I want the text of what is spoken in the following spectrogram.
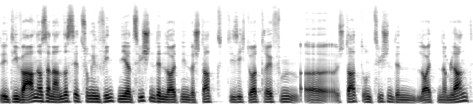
die, die, wahren Auseinandersetzungen finden ja zwischen den Leuten in der Stadt, die sich dort treffen, äh, statt und zwischen den Leuten am Land.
